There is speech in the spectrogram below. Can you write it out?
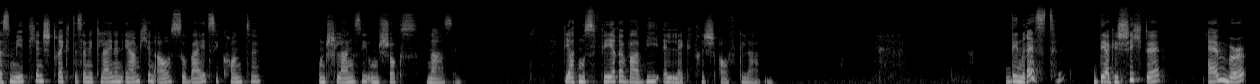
Das Mädchen streckte seine kleinen Ärmchen aus, so weit sie konnte, und schlang sie um Schocks Nase. Die Atmosphäre war wie elektrisch aufgeladen. Den Rest der Geschichte, Amber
